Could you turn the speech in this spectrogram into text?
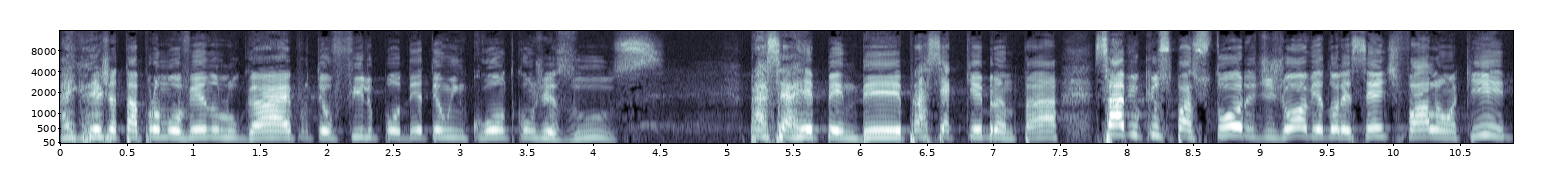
A igreja está promovendo lugar para o teu filho poder ter um encontro com Jesus, para se arrepender, para se quebrantar. Sabe o que os pastores de jovem e adolescente falam aqui?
